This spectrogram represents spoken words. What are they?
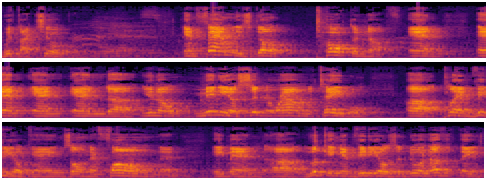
with our children. Yes. And families don't talk enough. And and and and uh, you know, many are sitting around the table uh, playing video games on their phone and amen, uh, looking at videos and doing other things.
